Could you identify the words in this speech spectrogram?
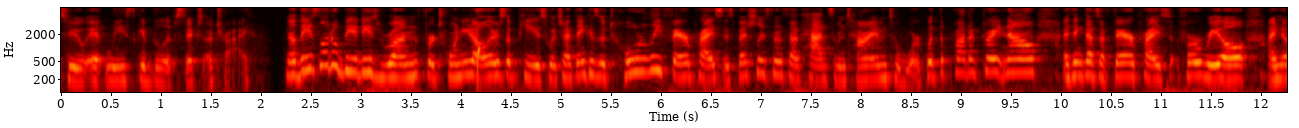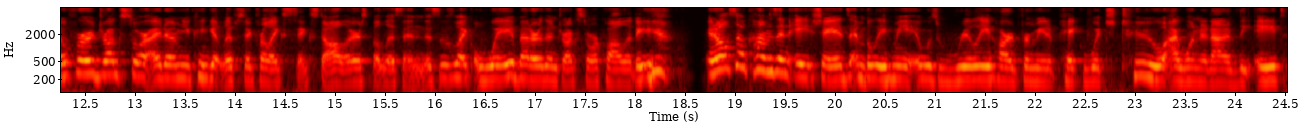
to at least give the lipsticks a try. Now these little beauties run for $20 a piece, which I think is a totally fair price, especially since I've had some time to work with the product right now. I think that's a fair price for real. I know for a drugstore item, you can get lipstick for like $6, but listen, this is like way better than drugstore quality. It also comes in eight shades, and believe me, it was really hard for me to pick which two I wanted out of the eight.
